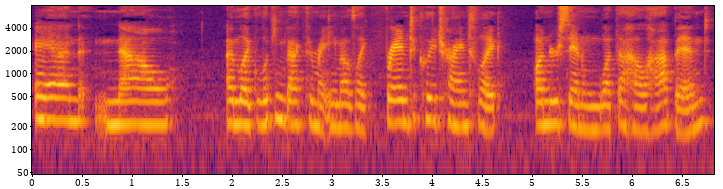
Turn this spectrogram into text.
And now I'm like looking back through my emails, like frantically trying to like understand what the hell happened.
